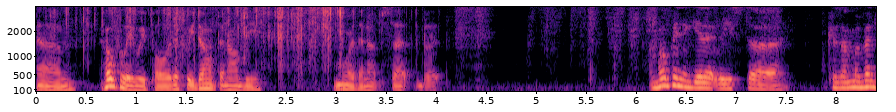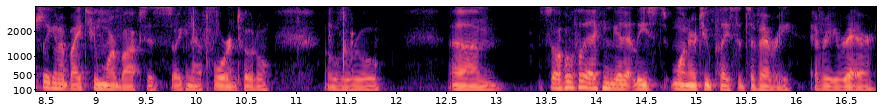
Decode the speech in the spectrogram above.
Um, hopefully we pull it. If we don't, then I'll be more than upset. But I'm hoping to get at least, because uh, I'm eventually going to buy two more boxes so I can have four in total overrule. Um, so hopefully I can get at least one or two playsets of every every rare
